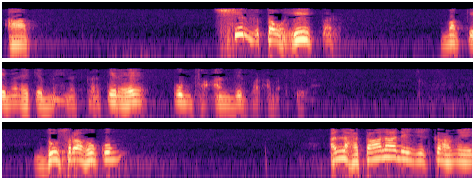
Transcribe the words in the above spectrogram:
آپ صرف توحید پر مکے میں رہ کے محنت کرتے رہے کمف اندر پر عمل کیا۔ دوسرا حکم، اللہ تعالی نے جس کا ہمیں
